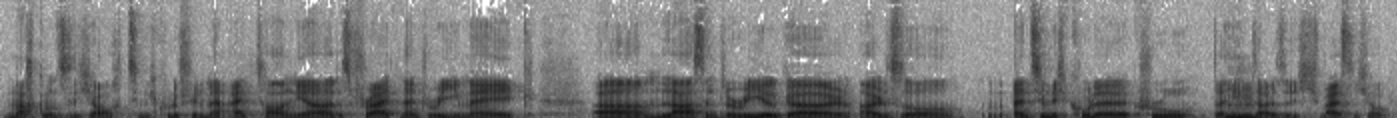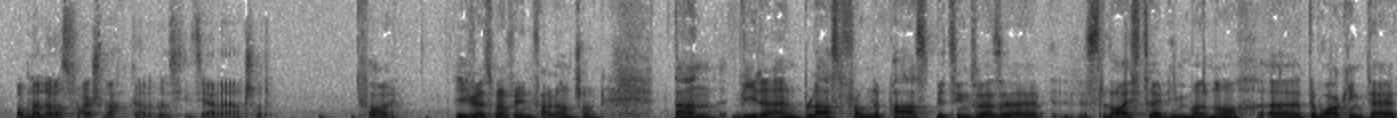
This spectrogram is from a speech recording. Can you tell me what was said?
macht grundsätzlich auch ziemlich coole Filme. I, Tonya, das Fright Night Remake, ähm, Lars and the Real Girl, also eine ziemlich coole Crew dahinter. Also ich weiß nicht, ob, ob man da was falsch machen kann, wenn man sich die Serie anschaut. Voll. Ich werde es mir auf jeden Fall anschauen. Dann wieder ein Blast from the Past, beziehungsweise es läuft halt immer noch, äh, The Walking Dead.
